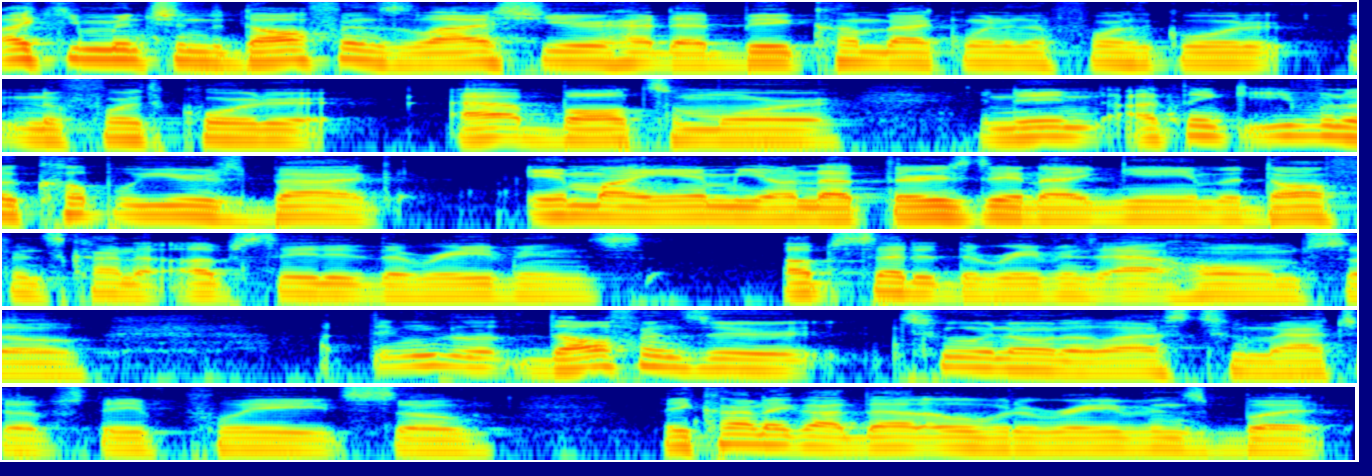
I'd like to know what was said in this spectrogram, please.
like you mentioned, the Dolphins last year had that big comeback win in the fourth quarter. In the fourth quarter at Baltimore, and then I think even a couple years back, in Miami on that Thursday night game, the Dolphins kind of upsetted the Ravens, upsetted the Ravens at home. So I think the Dolphins are 2 and 0 the last two matchups they've played. So they kind of got that over the Ravens. But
